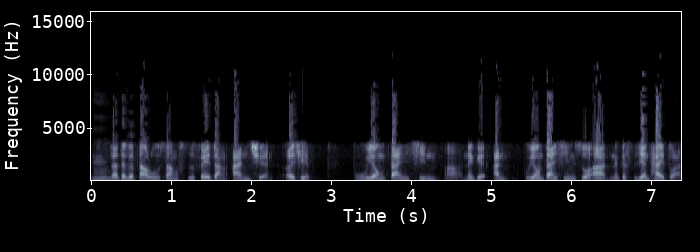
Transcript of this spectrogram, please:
走在这个道路上是非常安全，而且。不用担心啊，那个安不用担心说啊，那个时间太短，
